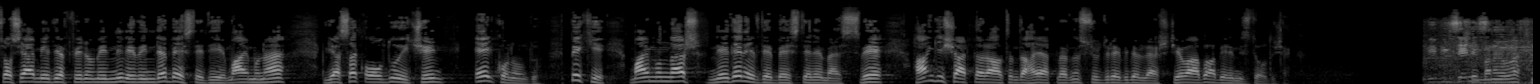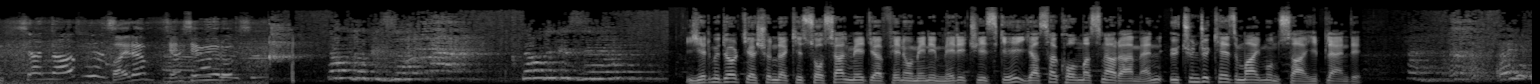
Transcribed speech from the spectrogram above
Sosyal medya fenomeninin evinde beslediği maymuna yasak olduğu için el konuldu. Peki maymunlar neden evde beslenemez ve hangi şartlar altında hayatlarını sürdürebilirler? Cevabı haberimizde olacak. Bir bilseniz. Bana yollarsın. Sen ne yapıyorsun? Bayram seni seviyorum. Ne oldu kızım? Ne oldu kızım? 24 yaşındaki sosyal medya fenomeni Meri Çizgi yasak olmasına rağmen üçüncü kez maymun sahiplendi.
